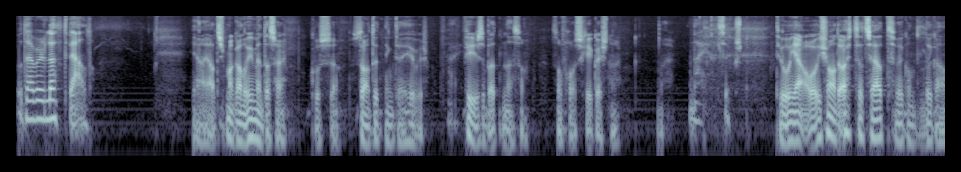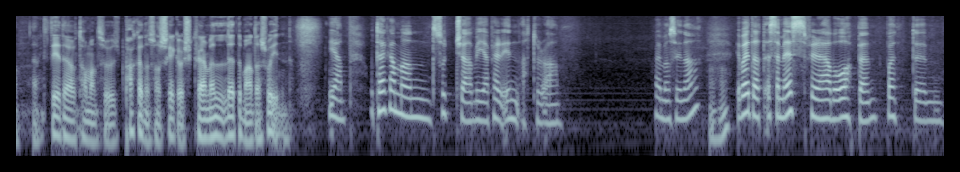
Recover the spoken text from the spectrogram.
och det var väl lönt väl ja, jag alltid man kan umynda sig hos uh, ståndutning till över fyrsebötterna som, som får skriva kvärsna. Nei, Nej säkert. Jo, ja, og jeg skjønner det også at jeg at vi kunne lykke nevnt det der, og tar man så pakket den sånn skrekkers hver, men leter man det så inn. Ja, og det kan man sutja via per inn at du har hjemmesynet. Mm -hmm. Jeg vet at sms for jeg var åpen på et, um,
